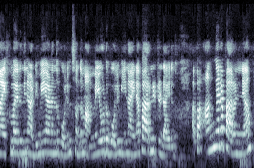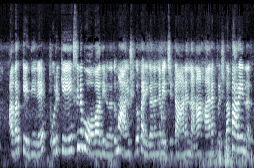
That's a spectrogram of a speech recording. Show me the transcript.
മയക്കുമരുന്നിന് അടിമയാണെന്ന് പോലും സ്വന്തം അമ്മയോട് പോലും ഈ നയന പറഞ്ഞിട്ടുണ്ടായിരുന്നു. അപ്പൊ അങ്ങനെ പറഞ്ഞ അവർക്കെതിരെ ഒരു കേസിന് പോവാതിരുന്നത് മാനുഷിക പരിഗണന വെച്ചിട്ടാണെന്നാണ് അഹാനകൃഷ്ണ പറയുന്നത്.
